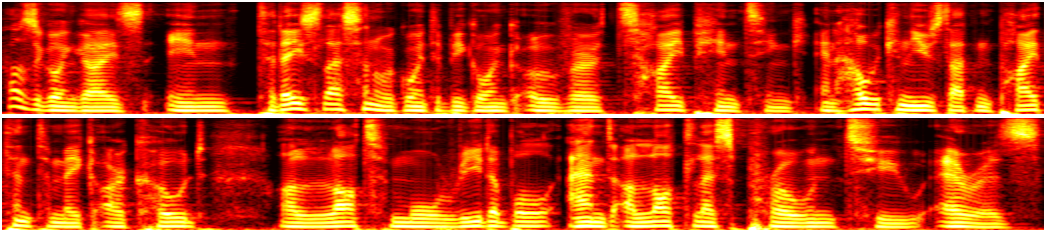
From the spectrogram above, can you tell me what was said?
How's it going guys? In today's lesson we're going to be going over type hinting and how we can use that in Python to make our code a lot more readable and a lot less prone to errors.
